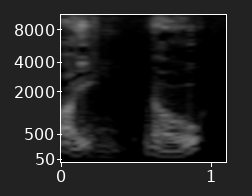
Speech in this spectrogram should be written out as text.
I No.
